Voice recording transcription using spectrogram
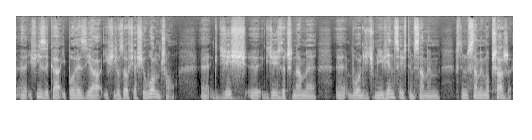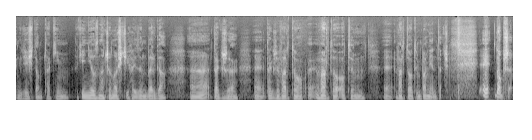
e, i fizyka, i poezja, i filozofia się łączą. E, gdzieś, e, gdzieś zaczynamy e, błądzić mniej więcej w tym samym, w tym samym obszarze, gdzieś tam takim, takiej nieoznaczoności Heisenberga. Także, także warto, warto, o tym, warto o tym pamiętać. Dobrze,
